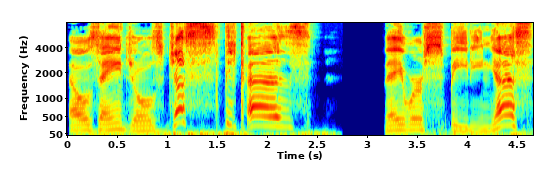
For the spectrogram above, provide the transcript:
Hells Angels just because they were speeding. Yes,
